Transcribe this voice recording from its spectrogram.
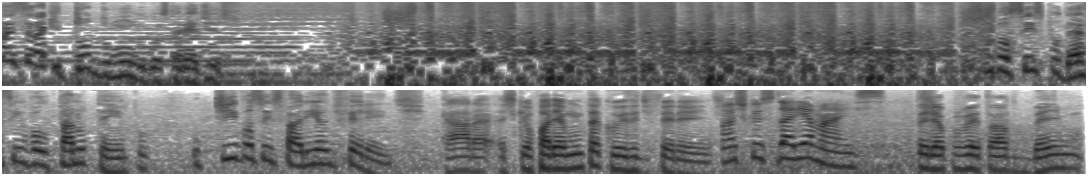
Mas será que todo mundo gostaria disso? Vocês pudessem voltar no tempo, o que vocês fariam diferente? Cara, acho que eu faria muita coisa diferente. Acho que eu estudaria mais. Teria aproveitado bem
